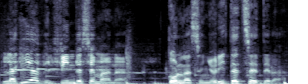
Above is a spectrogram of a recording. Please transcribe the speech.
La guía del fin de semana con la señorita etcétera.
